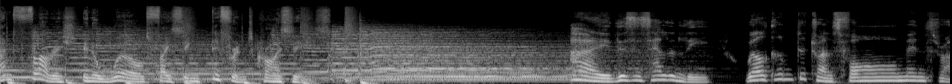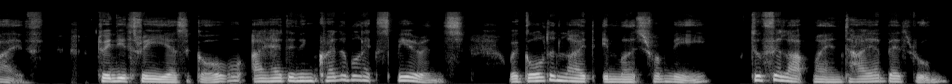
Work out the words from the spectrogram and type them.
and flourish in a world facing different crises. Hi, this is Helen Lee. Welcome to Transform and Thrive. 23 years ago, I had an incredible experience where golden light emerged from me to fill up my entire bedroom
